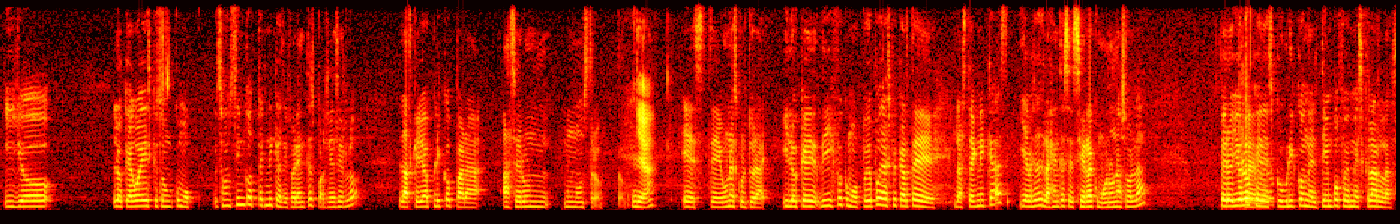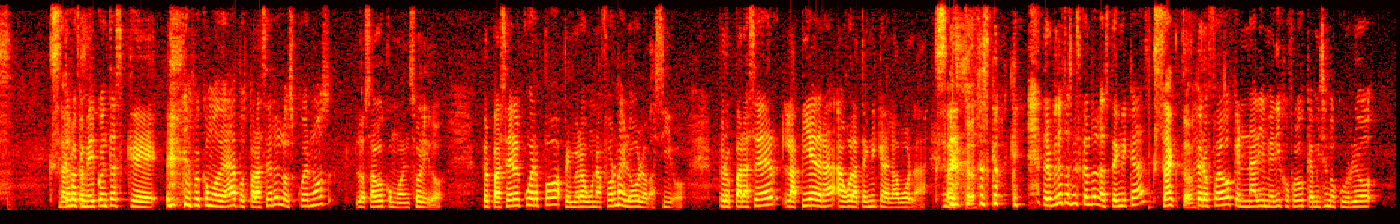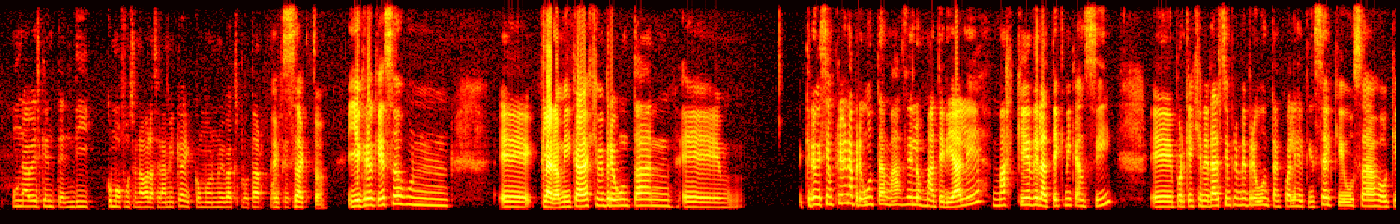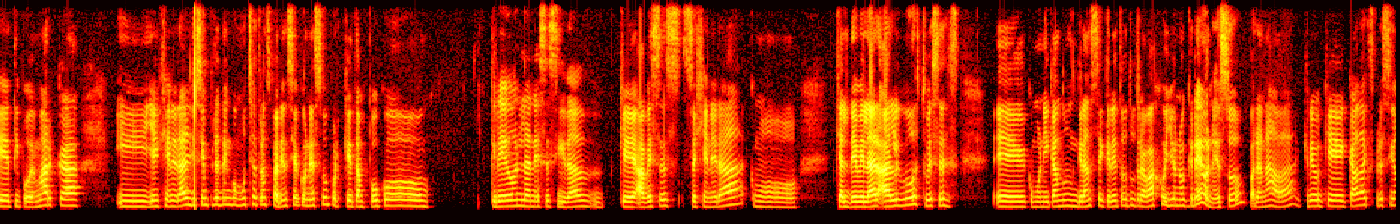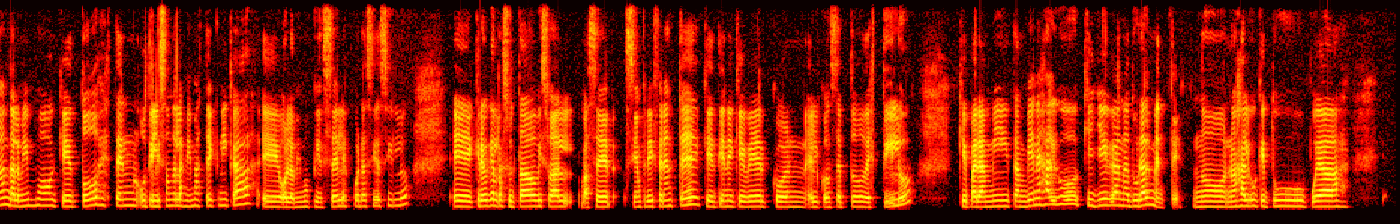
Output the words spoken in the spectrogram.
Y yo lo que hago ahí es que son como, son cinco técnicas diferentes, por así decirlo, las que yo aplico para hacer un, un monstruo. Ya. Este, una escultura. Y lo que dije fue como, pues yo podía explicarte las técnicas y a veces la gente se cierra como en una sola, pero yo lo que descubrí con el tiempo fue mezclarlas. Exacto. Entonces lo que me di cuenta es que fue como de, ah, pues para hacerle los cuernos los hago como en sólido. Pero para hacer el cuerpo, primero hago una forma y luego lo vacío. Pero para hacer la piedra, hago la técnica de la bola. Exacto. Entonces como que de repente estás mezclando las técnicas, Exacto. pero fue algo que nadie me dijo, fue algo que a mí se me ocurrió una vez que entendí cómo funcionaba la cerámica y cómo no iba a explotar. Exacto. Y yo creo que eso es un... eh, claro, a mí cada vez que me preguntan, eh, creo que siempre hay una pregunta más de los materiales, más que de la técnica en sí, eh, porque en general siempre me preguntan cuál es el pincel que usas o qué tipo de marca, y, y en general yo siempre tengo mucha transparencia con eso porque tampoco creo en la necesidad que a veces se genera como que al develar algo estuvieses eh, comunicando un gran secreto de tu trabajo. Yo no creo en eso, para nada. Creo que cada expresión da lo mismo que todos estén utilizando las mismas técnicas eh, o los mismos pinceles, por así decirlo. Eh, creo que el resultado visual va a ser siempre diferente, que tiene que ver con el concepto de estilo, que para mí también es algo que llega naturalmente, no, no es algo que tú puedas,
